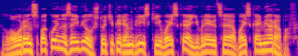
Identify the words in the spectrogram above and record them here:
Лоуренс спокойно заявил, что теперь английские войска являются войсками арабов.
